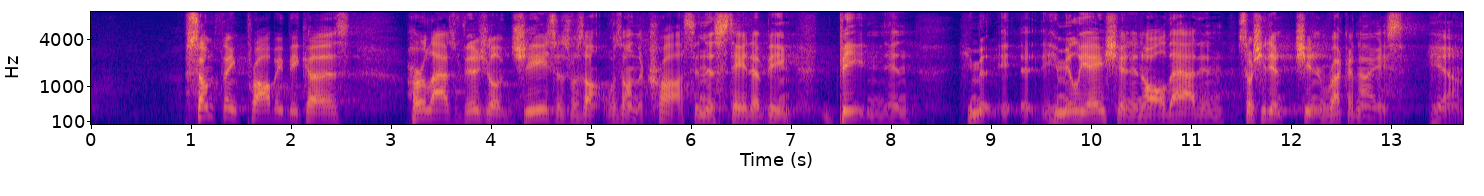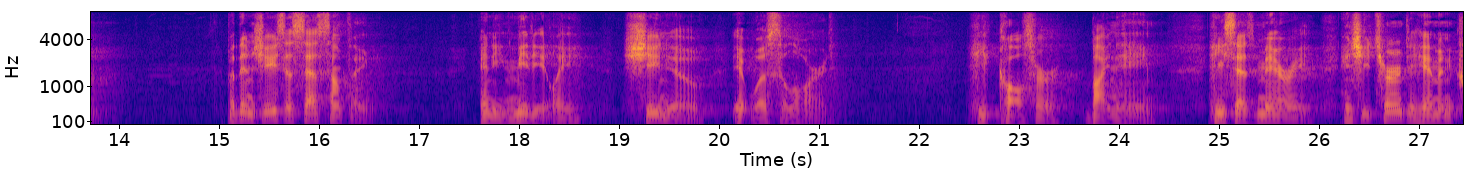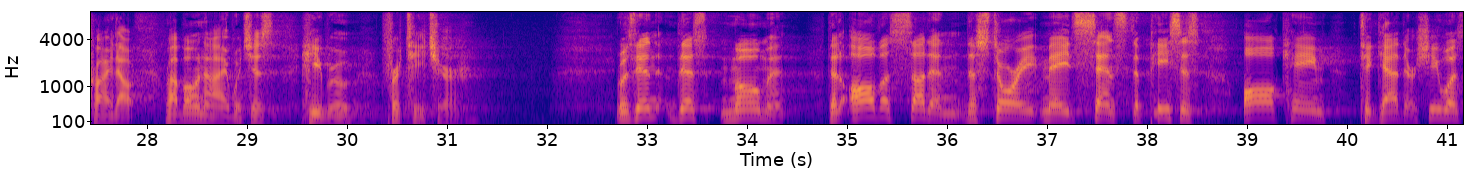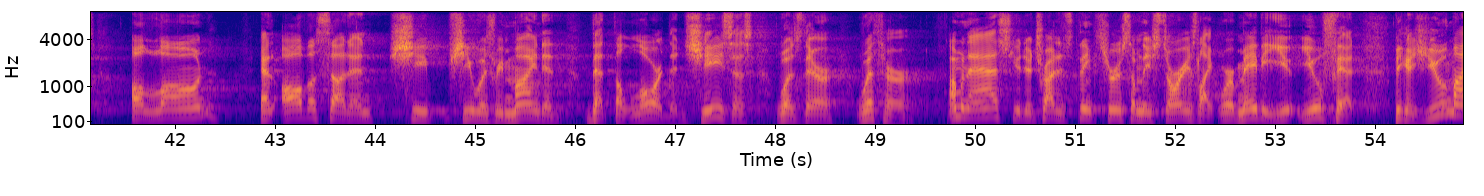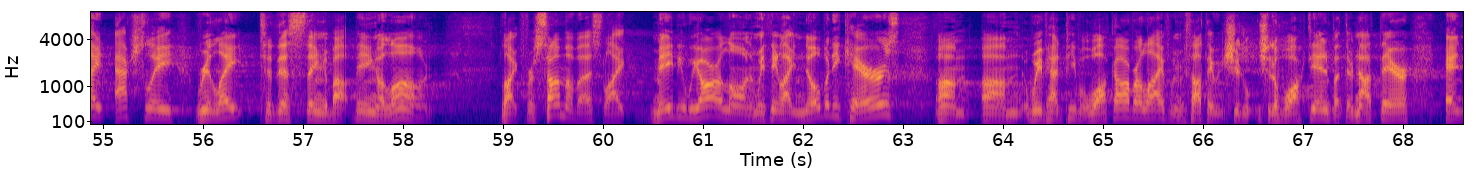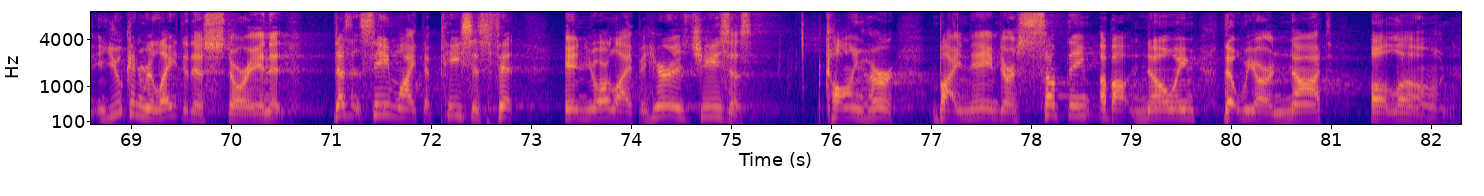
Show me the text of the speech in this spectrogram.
Some think probably because her last visual of Jesus was on, was on the cross in this state of being beaten and humi- humiliation and all that. And so she didn't, she didn't recognize him. But then Jesus says something, and immediately she knew it was the Lord. He calls her by name. He says, Mary. And she turned to him and cried out, Rabboni, which is Hebrew for teacher. It was in this moment that all of a sudden the story made sense. The pieces all came together. She was alone, and all of a sudden she, she was reminded that the Lord, that Jesus was there with her. I'm going to ask you to try to think through some of these stories like where maybe you, you fit, because you might actually relate to this thing about being alone. Like for some of us, like maybe we are alone and we think like nobody cares. Um, um, we've had people walk out of our life and we thought they should, should have walked in, but they're not there. And you can relate to this story and it doesn't seem like the pieces fit in your life. But here is Jesus calling her by name. There is something about knowing that we are not alone.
